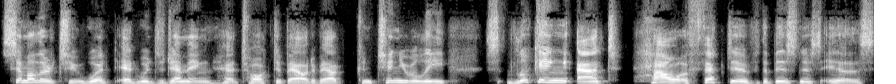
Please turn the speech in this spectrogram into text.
similar to what Edwards Deming had talked about about continually looking at how effective the business is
